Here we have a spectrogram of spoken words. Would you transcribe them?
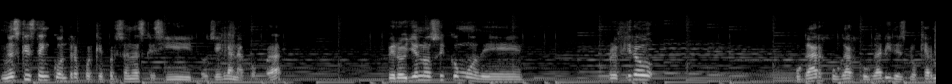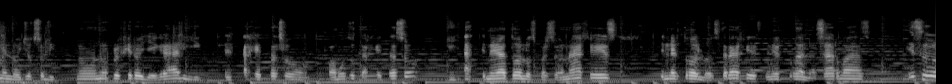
no es que esté en contra porque hay personas que sí los llegan a comprar, pero yo no soy como de, prefiero jugar, jugar, jugar y desbloqueármelo yo solito. No, no prefiero llegar y el tarjetazo, famoso tarjetazo, y ya tener a todos los personajes, tener todos los trajes, tener todas las armas. Eso,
